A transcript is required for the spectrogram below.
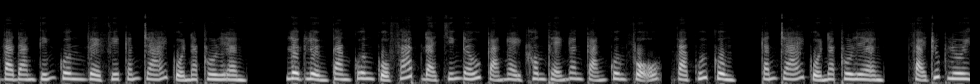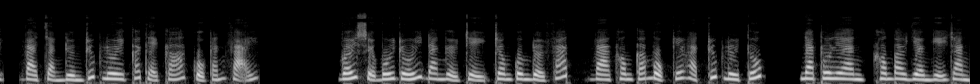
và đang tiến quân về phía cánh trái của Napoleon. Lực lượng tàn quân của Pháp đã chiến đấu cả ngày không thể ngăn cản quân phổ và cuối cùng, cánh trái của Napoleon phải rút lui và chặn đường rút lui có thể có của cánh phải. Với sự bối rối đang ngự trị trong quân đội Pháp và không có một kế hoạch rút lui tốt, Napoleon không bao giờ nghĩ rằng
